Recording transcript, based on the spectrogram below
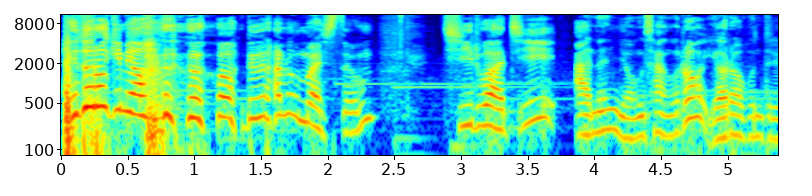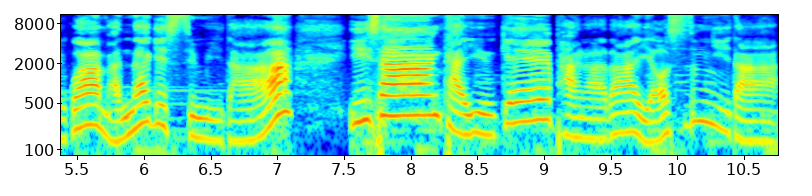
되도록이면 늘 하는 말씀 지루하지 않은 영상으로 여러분들과 만나겠습니다. 이상 다육의 바나라였습니다.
